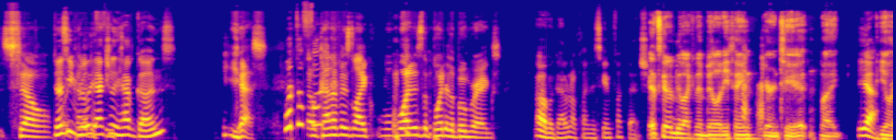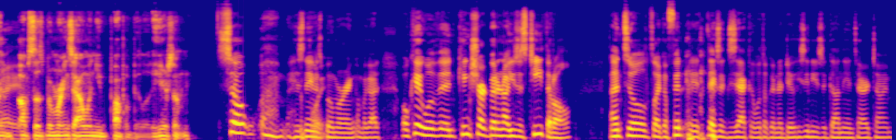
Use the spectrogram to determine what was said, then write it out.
So Does he kinda really actually have guns? Yes. What the So fuck? kind of is like, what is the point of the boomerangs? Oh my god, I'm not playing this game. Fuck that shit. it's gonna be like an ability thing, guarantee it. Like yeah. he only Right. pops those boomerangs out when you pop ability or something. So um, his Good name is. Boomerang. Oh my god. Okay, well then King Shark better not use his teeth at all until it's like a fin- it- that's exactly what they're gonna do. He's gonna use a gun the entire time.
